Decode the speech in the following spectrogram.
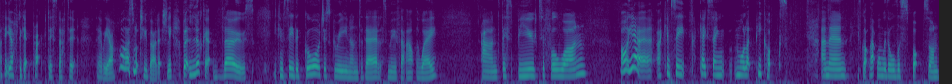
I think you have to get practiced at it. There we are. Oh, that's not too bad actually. But look at those. You can see the gorgeous green under there. Let's move that out the way. And this beautiful one. Oh yeah, I can see Kate saying more like peacocks. And then you've got that one with all the spots on.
